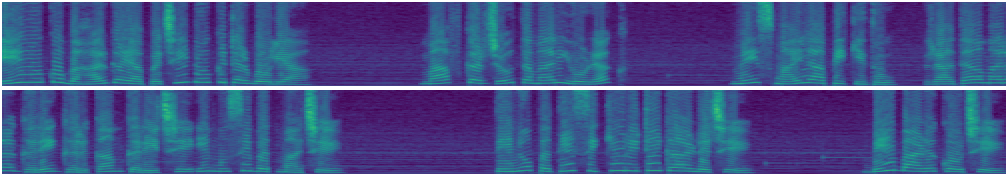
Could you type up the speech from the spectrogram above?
એ લોકો બહાર ગયા પછી ડોક્ટર બોલ્યા, માફ કરજો, તમારી ઓળખ મેં સ્માઇલ આપી કીધું, રાધા અમારા ઘરે ઘરકામ કરે છે, એ મુસીબતમાં છે. તેનો પતિ સિક્યુરિટી ગાર્ડ છે. બે બાળકો છે.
